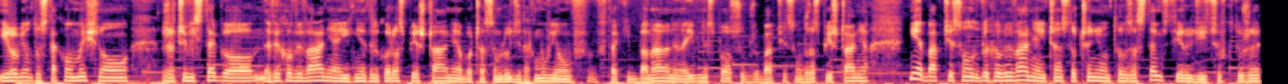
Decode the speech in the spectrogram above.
i robią to z taką myślą rzeczywistego wychowywania ich, nie tylko rozpieszczania, bo czasem ludzie tak mówią w, w taki banalny, naiwny sposób, że babcie są od rozpieszczania. Nie, babcie są od wychowywania i często czynią to w zastępstwie rodziców, którzy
